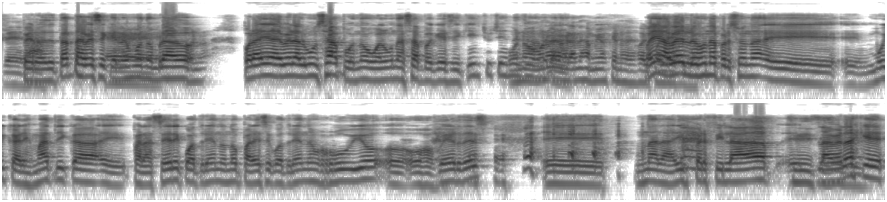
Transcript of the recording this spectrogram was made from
pero de tantas veces que no hemos eh, nombrado. por ahí de ver algún sapo, ¿no? O alguna zapa que dice, ¿quién chucha es uno, uno de los grandes amigos que nos dejó Vayan a verlo, es una persona eh, eh, muy carismática. para ser ecuatoriano no parece ecuatoriano, es rubio, ojos verdes, una nariz perfilada. la verdad es que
